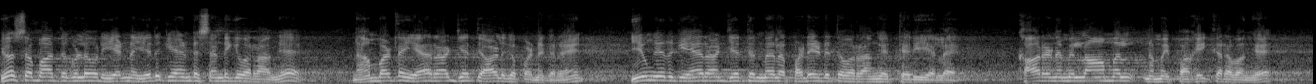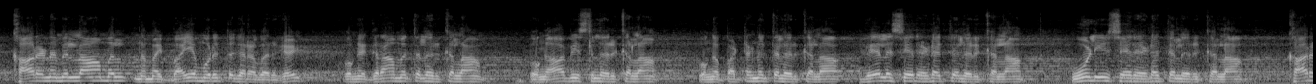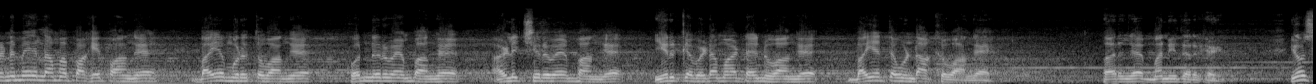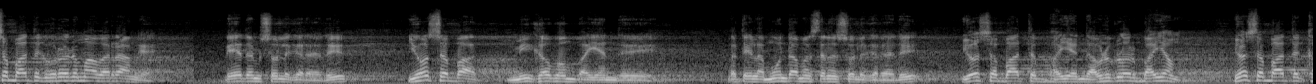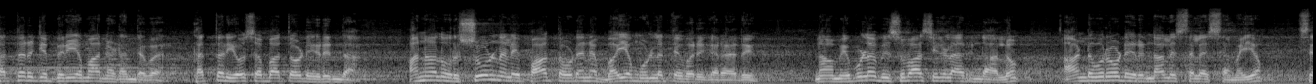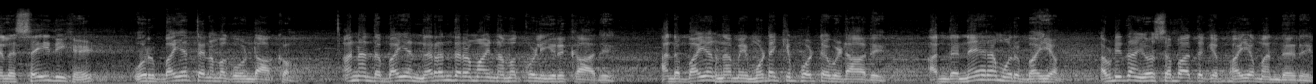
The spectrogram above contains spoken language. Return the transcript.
யோசபாத்துக்குள்ள ஒரு எண்ணம் எதுக்கு என்கிட்ட சண்டைக்கு வர்றாங்க? நான் பாட்டில் என் ராஜ்யத்தை ஆளுக பண்ணுகிறேன். இவங்க இதுக்கு ஏன் ராஜ்யத்தின் மேலே படையெடுத்து வர்றாங்க தெரியலை. காரணமில்லாமல் நம்மை பகைக்கிறவங்க காரணமில்லாமல் நம்மை பயமுறுத்துகிறவர்கள் உங்கள் கிராமத்தில் இருக்கலாம் உங்கள் ஆஃபீஸில் இருக்கலாம் உங்கள் பட்டணத்தில் இருக்கலாம் வேலை செய்கிற இடத்துல இருக்கலாம் ஊழியம் செய்கிற இடத்துல இருக்கலாம். காரணமே இல்லாமல் பகைப்பாங்க பயமுறுத்துவாங்க கொன்னுருவேம்பாங்க அழிச்சிருவேம்பாங்க இருக்க விடமாட்டேன்னு வாங்க பயத்தை உண்டாக்குவாங்க. பாருங்க மனிதர்கள். யோசபாத்துக்கு விரோதமாக வர்றாங்க. வேதம் சொல்லுகிறது யோசபாத் மிகவும் பயந்து. பார்த்தீங்களா மூன்றாம் வசனம் சொல்லுகிறது யோசபாத்து பயந்து. அவனுக்குள்ள ஒரு பயம். யோசபாத்து கத்தருக்கு பிரியமா நடந்தவர். கத்தர் யோசபாத்தோடு இருந்தார். ஆனால் ஒரு சூழ்நிலை பார்த்த உடனே பயம் உள்ளத்தை வருகிறாரு நாம் எவ்வளோ விசுவாசிகளாக இருந்தாலும் ஆண்டவரோடு இருந்தாலும் சில சமயம் சில செய்திகள் ஒரு பயத்தை நமக்கு உண்டாக்கும். ஆனால் அந்த பயம் நிரந்தரமாய் நமக்குள் இருக்காது. அந்த பயம் நம்மை முடக்கி போட்டு விடாது. அந்த நேரம் ஒரு பயம். அப்படிதான் யோசபாத்துக்கு பயம் வந்தது.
